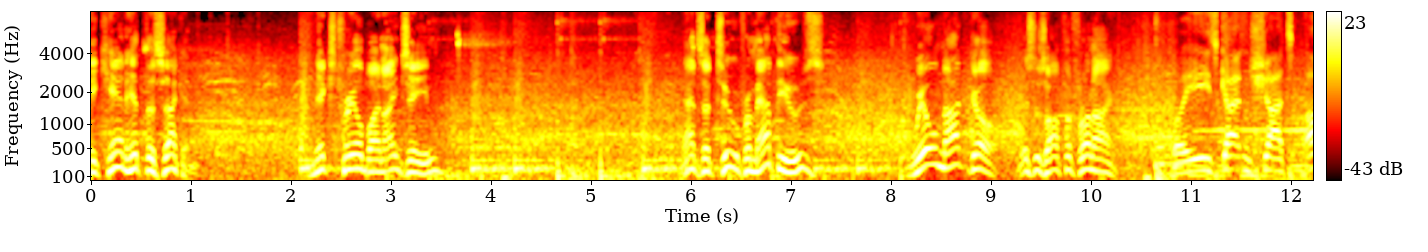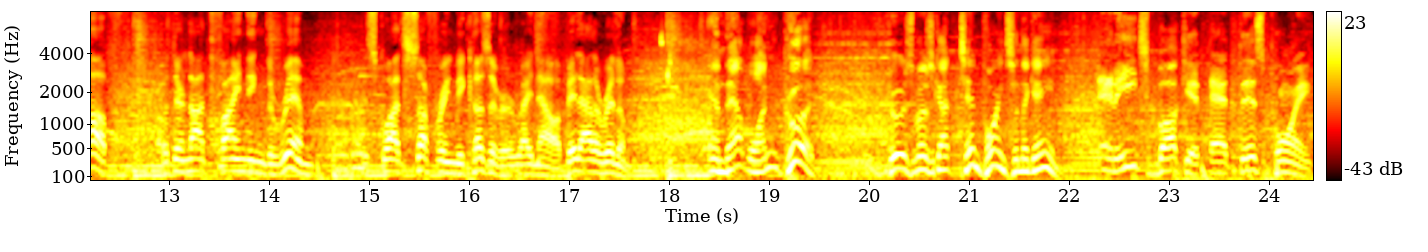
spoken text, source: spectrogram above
He can't hit the second. Knicks trail by 19. That's a two from Matthews. Will not go. This is off the front iron. Well, he's gotten shots up, but they're not finding the rim. The squad's suffering because of it right now, a bit out of rhythm. And that one, good. Kuzma's got 10 points in the game. And each bucket at this point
